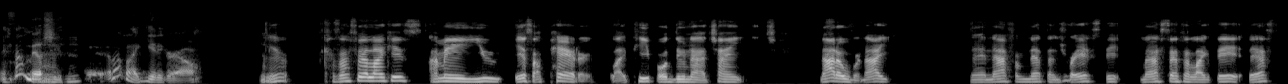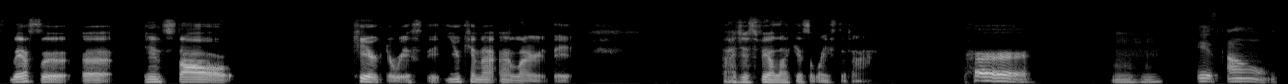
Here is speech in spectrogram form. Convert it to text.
and something else. Mm-hmm. And I'm like, get it, girl. Yeah. Cause I feel like it's, I mean, you, it's a pattern. Like people do not change, not overnight and not from nothing drastic, not something like that. That's that's a, a installed characteristic. You cannot unlearn that. I just feel like it's a waste of time. Per mm-hmm. it's on.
